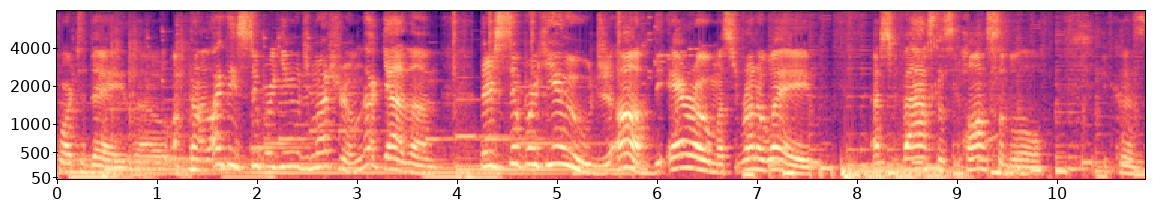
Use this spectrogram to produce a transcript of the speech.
for today, though. I like these super huge mushrooms. Look at them. They're super huge. Oh, the arrow must run away as fast as possible because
